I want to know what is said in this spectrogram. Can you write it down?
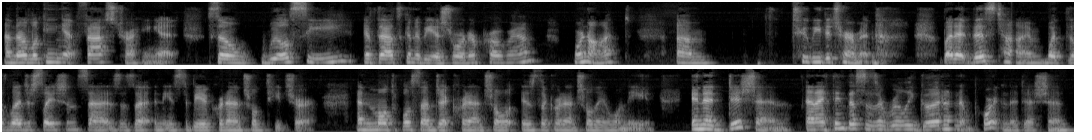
and they're looking at fast tracking it. So we'll see if that's going to be a shorter program or not, um, to be determined. But at this time, what the legislation says is that it needs to be a credentialed teacher, and multiple subject credential is the credential they will need. In addition, and I think this is a really good and important addition,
